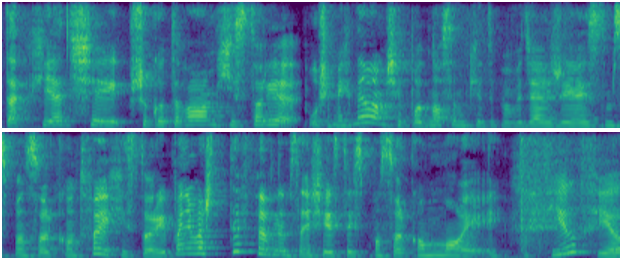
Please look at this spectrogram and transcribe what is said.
Tak, ja dzisiaj przygotowałam historię. Uśmiechnęłam się pod nosem, kiedy powiedziałaś, że ja jestem sponsorką Twojej historii, ponieważ Ty w pewnym sensie jesteś sponsorką mojej. Fiu, fiu.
